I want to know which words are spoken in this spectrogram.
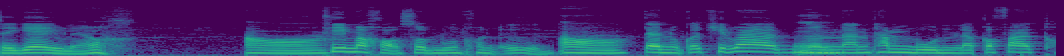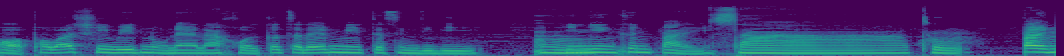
จะแย่อยู่แล้วอ๋อ ที่มาขอส่วนบุญคนอื่นอ๋อแต่หนูก็คิดว่าเงินนั้นทำบุญแล้วก็ฟาดเคราะห์เพราะว่าชีวิตหนูในอนาคตก็จะได้มีแต่สิ่งดีอืมๆยิ่งยิ่งๆขึ้นไปสาธุปัง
